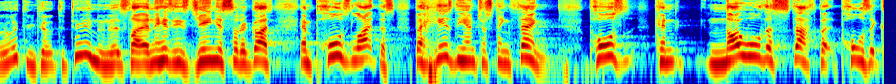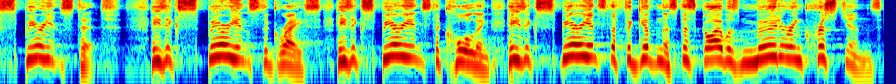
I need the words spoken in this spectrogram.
oh, I can count to 10. And it's like, and here's these genius sort of guys. And Paul's like this. But here's the interesting thing Paul's can know all this stuff, but Paul's experienced it. He's experienced the grace. He's experienced the calling. He's experienced the forgiveness. This guy was murdering Christians,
